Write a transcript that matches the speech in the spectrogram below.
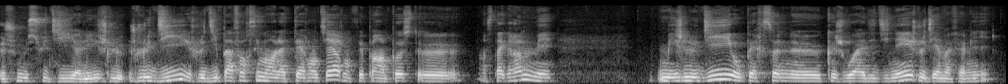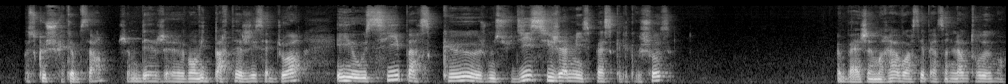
Je me suis dit allez, je le, je le dis, je le dis pas forcément à la terre entière, j'en fais pas un post euh, Instagram, mais, mais je le dis aux personnes euh, que je vois à des dîners, je le dis à ma famille, parce que je suis comme ça, j'avais envie de partager cette joie, et aussi parce que je me suis dit si jamais il se passe quelque chose, bah, j'aimerais avoir ces personnes-là autour de moi.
